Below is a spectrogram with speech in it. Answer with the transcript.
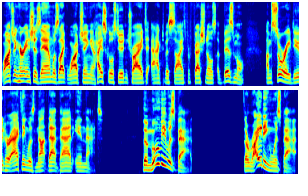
Watching her in Shazam was like watching a high school student try to act besides professionals abysmal. I'm sorry, dude, her acting was not that bad in that. The movie was bad. The writing was bad.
